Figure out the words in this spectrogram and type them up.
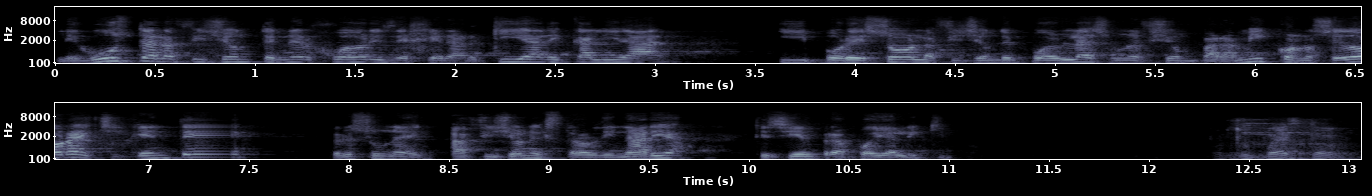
le gusta la afición tener jugadores de jerarquía, de calidad, y por eso la afición de Puebla es una afición para mí conocedora, exigente, pero es una afición extraordinaria que siempre apoya al equipo. Por supuesto.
